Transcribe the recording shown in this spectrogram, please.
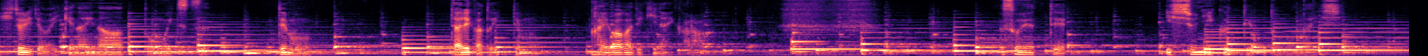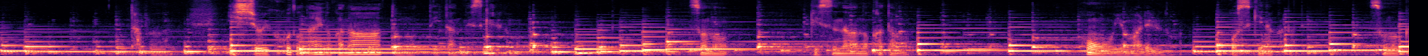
一人ではいけないなと思いつつでも誰かと言っても会話ができないからそうやって一緒に行くっていうこともないし多分一生行くことないのかなと思って。ですけれども。そのリスナーの方も本を読まれるのがお好きな方でその空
